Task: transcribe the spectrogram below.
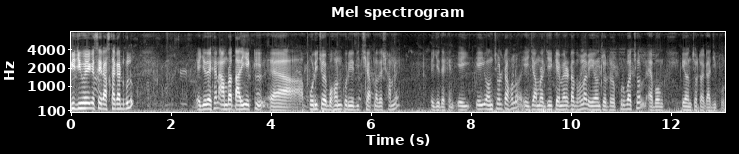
বিজি হয়ে গেছে রাস্তাঘাটগুলো। এই যে দেখেন, আমরা তারই একটি পরিচয় বহন করিয়ে দিচ্ছি আপনাদের সামনে। এই যে দেখেন, এই এই অঞ্চলটা হলো, এই যে আমরা যে ক্যামেরাটা ধরলাম, এই অঞ্চলটা পূর্বাচল এবং এই অঞ্চলটা গাজীপুর।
